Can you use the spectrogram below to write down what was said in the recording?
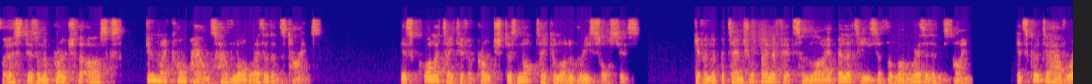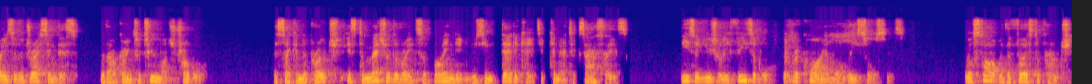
First is an approach that asks, do my compounds have long residence times? This qualitative approach does not take a lot of resources. Given the potential benefits and liabilities of the long residence time, it's good to have ways of addressing this without going to too much trouble. The second approach is to measure the rates of binding using dedicated kinetics assays. These are usually feasible, but require more resources. We'll start with the first approach,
